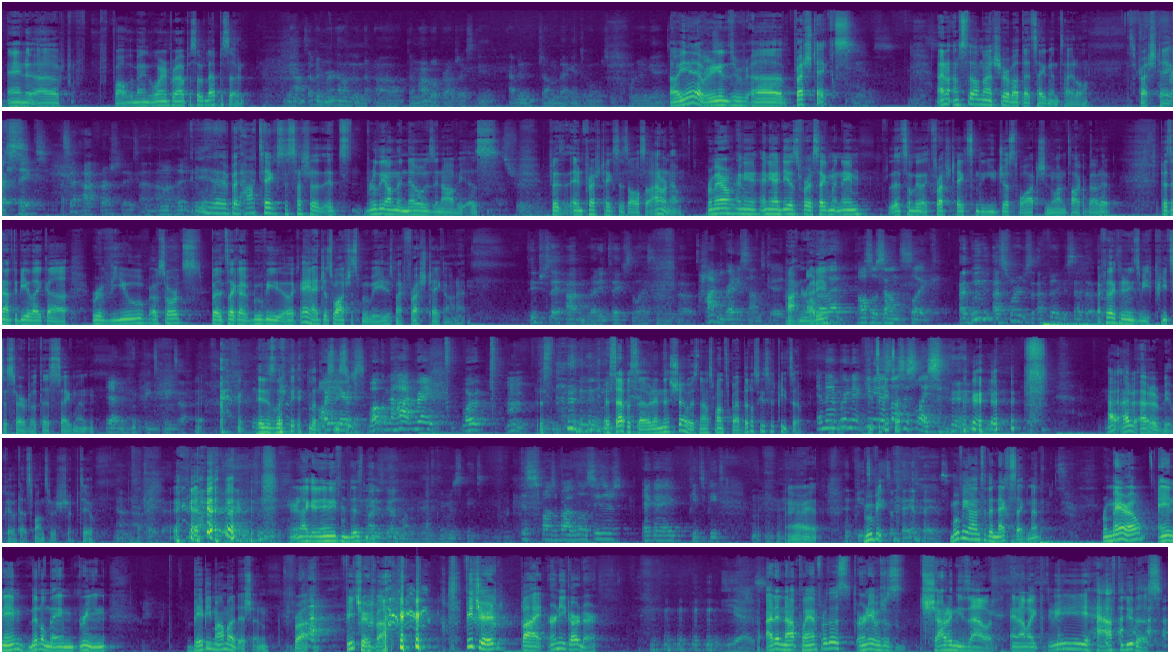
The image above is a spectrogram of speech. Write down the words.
and uh, follow the Mandalorian per episode to episode. To be honest, I've been burning on the, uh, the Marvel projects again. I've been jumping back into them, which is we're gonna get into. Oh yeah, we're gonna get into uh, fresh takes. Yes. I don't. I'm still not sure about that segment title. It's fresh takes. Fresh steaks. I said hot fresh steaks. I, I don't know how you feel. Yeah, but hot takes is such a. It's really on the nose and obvious. That's true. But and fresh takes is also. I don't know. Romero, any any ideas for a segment name? That's something like fresh takes, something you just watched and want to talk about it. Doesn't have to be like a review of sorts, but it's like a movie. Like, hey, I just watched this movie. Here's my fresh take on it. Didn't you say hot and ready takes the last time we thought? Hot and ready sounds good. Hot and ready? Although that also sounds like I believe, I swear, you I feel like you said that. I feel like there needs to be pizza served with this segment. yeah. pizza, pizza. it is literally Little All you Caesars. welcome to Hot and Ready. We're, mm. This, this episode and this show is now sponsored by Little Caesars Pizza. Hey man, bring that. Give Pizza, me that pizza. sausage slice. I, I, I would be okay with that sponsorship too. Yeah, I'll take that. You're not getting any from Disney. Money's good money, man. Give us pizza. This is sponsored by Little Caesars, aka Pizza Pizza. All right. Pizza, Movie- pizza, pay us, pay us. Moving on to the next segment. Romero, A name, middle name, Green, Baby Mama edition, fr- featured by featured by Ernie Gardner. Yes. I did not plan for this. Ernie was just shouting these out, and I'm like, we have to do this.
